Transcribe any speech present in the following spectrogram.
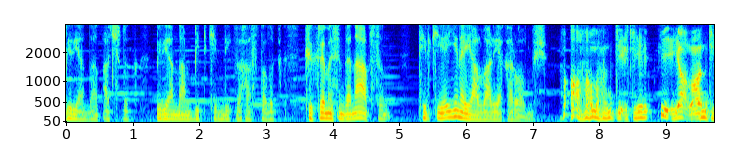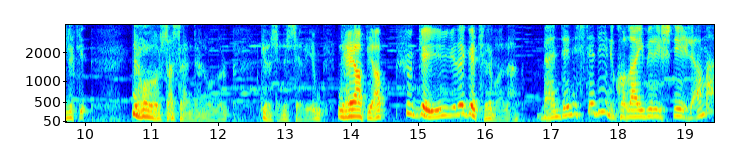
Bir yandan açlık, bir yandan bitkinlik ve hastalık. Kükremesinde ne yapsın? Tilkiye yine yalvar yakar olmuş. Aman tilki, yaman tilki. Ne olursa senden olur. Gözünü seveyim. Ne yap yap şu geyiği yine getir bana. Benden istediğin kolay bir iş değil ama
